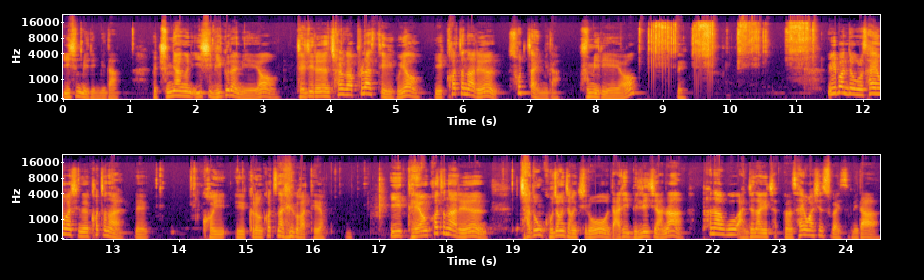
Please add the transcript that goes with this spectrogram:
20mm입니다. 중량은 22g이에요. 재질은 철과 플라스틱이고요. 이 커터날은 소자입니다. 9mm예요. 네. 일반적으로 사용하시는 커터날, 네, 거의 예, 그런 커터날인 것 같아요. 이 대형 커터날은 자동 고정 장치로 날이 밀리지 않아 편하고 안전하게 차- 어, 사용하실 수가 있습니다.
